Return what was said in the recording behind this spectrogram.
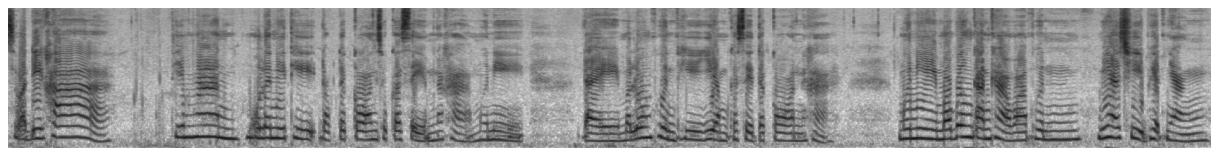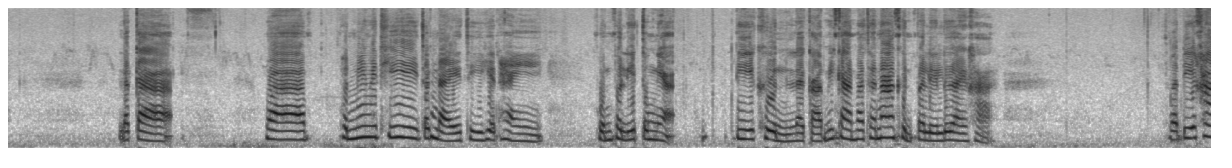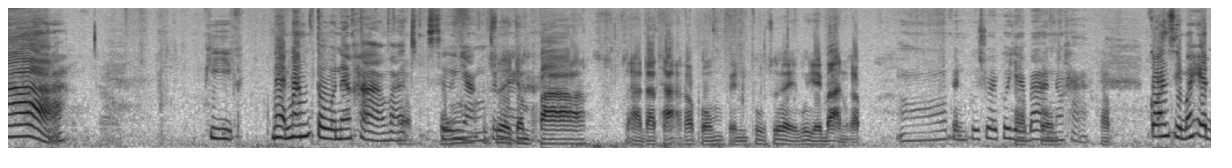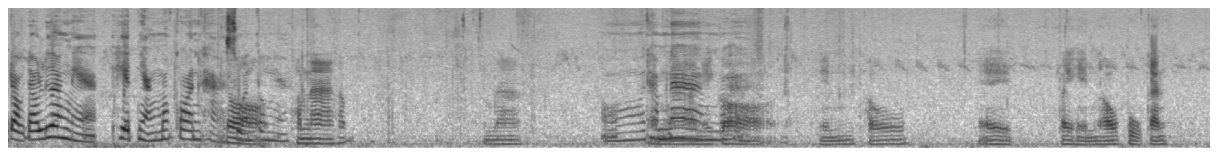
สวัสดีค่ะ ทีมงานมูลนิธิดรกรสุกเกษมนะคะมือนี้ได้มาลงพื้นที่เยี่ยมเกษตรกรค่ะ มือนี้มาเบิ่งกันค่ะว่าเพิ่นมีอาชีพเฮ็ดหยังแล้วก็ว่าเพิ่นมีวิธีจังใดที่เฮ็ดให้ผลผลิตตรงเนี้ยดีขึ้น และก็มีการพัฒนาขึ้นไปเรื่อยๆค่ะ สวัสดีค่ะ พี่ แนะนำตัวเนี่ยค่ะว่าครับซื้อหยังผมจังช่วยใดจำค่ะปาสะอาดาทะครับผมเป็นผู้ช่วยผู้ใหญ่บ้านครับ อ๋อเป็นผู้ช่วยผู้ใหญ่ครับบ้านผมเนาะค่ะครับ ก่อนสิมาเห็ดดอกดาวเรื่องเนี่ยเห็ดหยังมาก่อนค่ะก็สวนตรงเนี้ยทำนาครับทำนาอ๋อทำหน้านี่บ่ก็ค่ะเห็นเขาให้ไปเห็นเขาปลูกกัน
